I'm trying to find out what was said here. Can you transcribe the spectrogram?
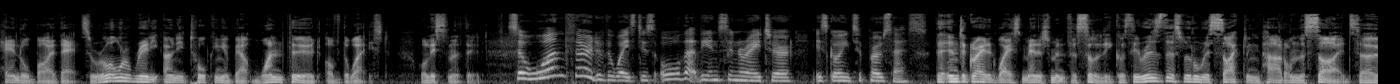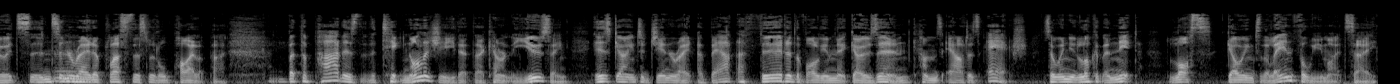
handled by that. So we're already only talking about one third of the waste, or less than a third. So, one third of the waste is all that the incinerator is going to process. the integrated waste management facility because there is this little recycling part on the side. So it's incinerator mm. plus this little pilot part. But the part is that the technology that they're currently using is going to generate about a third of the volume that goes in comes out as ash. So when you look at the net loss going to the landfill, you might say,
